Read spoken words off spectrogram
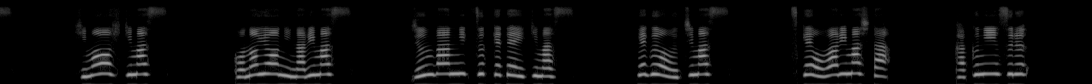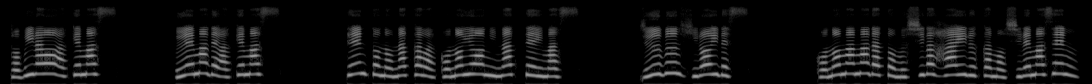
す。紐を引きます。このようになります。順番につけていきます。ペグを打ちます。つけ終わりました。確認する。扉を開けます。上まで開けます。テントの中はこのようになっています。十分広いです。このままだと虫が入るかもしれません。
